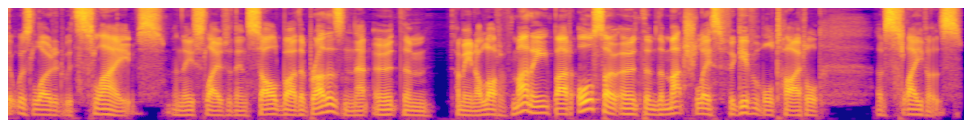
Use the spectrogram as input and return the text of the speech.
that was loaded with slaves. And these slaves were then sold by the brothers, and that earned them, I mean, a lot of money, but also earned them the much less forgivable title of slavers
